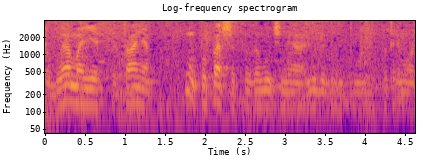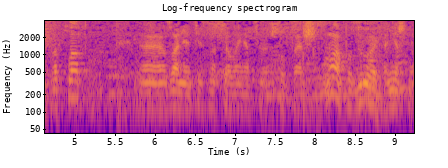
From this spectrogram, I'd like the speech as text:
проблема є, питання. Ну, по-перше, це залучення, люди будуть отримувати зарплату. Е, Зайнятість населення це по-перше. Ну а по-друге, звісно,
